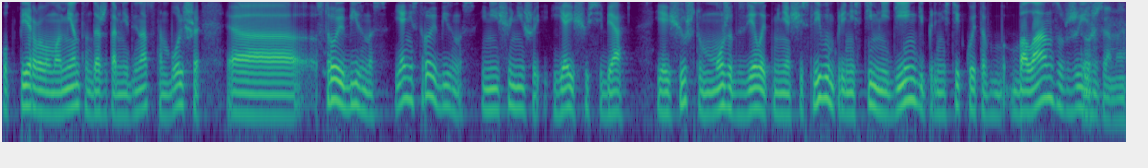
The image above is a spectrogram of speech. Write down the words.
от первого момента, даже там не 12, там больше, э, строю бизнес. Я не строю бизнес и не ищу ниши, я ищу себя. Я ищу, что может сделать меня счастливым, принести мне деньги, принести какой-то баланс в жизнь. То же самое.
